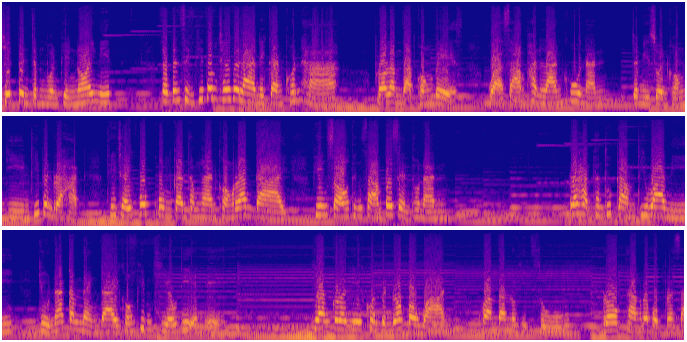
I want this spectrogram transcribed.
คิดเป็นจำนวนเพียงน้อยนิด แต่เป็นสิ่งที่ต้องใช้เวลาในการค้นหา เพราะลำดับของเบสกว่า 3,000 ล้านคู่นั้น จะมีส่วนของยีนที่เป็นรหัสที่ใช้ควบคุมการทำงานของร่างกาย เพียง 2-3%เท่านั้น รหัสพันธุกรรมที่ว่านี้อยู่ณตำแหน่งใดของพิมพ์เขียว DNA อย่างกรณีคนเป็นโรคเบาหวาน ความดันโลหิตสูง โรคทางระบบประส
